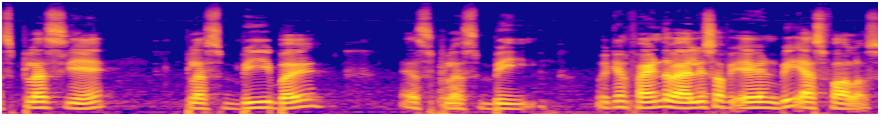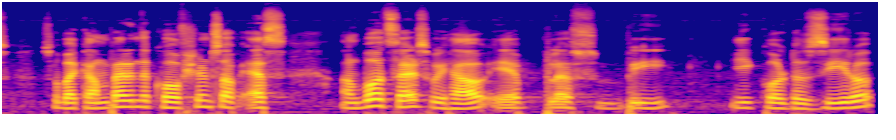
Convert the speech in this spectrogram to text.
s plus a plus b by s plus b. We can find the values of a and b as follows. So by comparing the coefficients of s on both sides we have a plus b equal to 0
